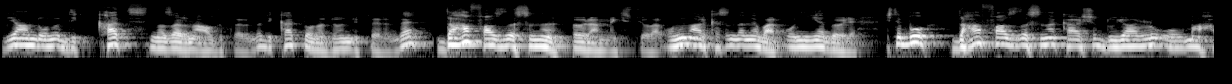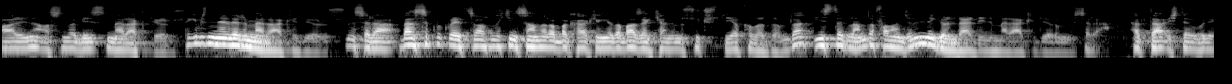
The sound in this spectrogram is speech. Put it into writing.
bir anda onu dikkat nazarına aldıklarında, dikkatle ona döndüklerinde daha fazlasını öğrenmek istiyorlar. Onun arkasında ne var? O niye böyle? İşte bu daha fazlasına karşı duyarlı olma haline aslında biz merak diyoruz. Peki biz neleri merak ediyoruz? Mesela ben sıklıkla etrafımdaki insanlara bakarken ya da bazen kendimi suçüstü yakaladığımda Instagram'da falancanın ne gönderdiğini merak ediyorum mesela. Hatta işte böyle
